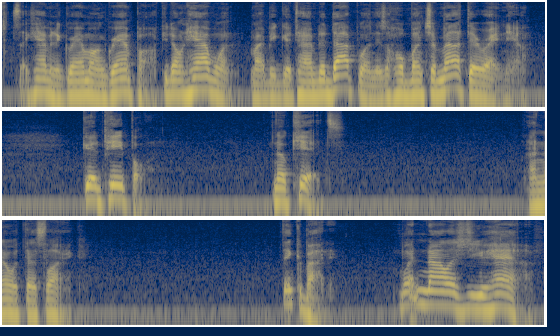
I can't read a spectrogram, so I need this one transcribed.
It's like having a grandma and grandpa. If you don't have one, it might be a good time to adopt one. There's a whole bunch of them out there right now. Good people. No kids. I know what that's like. Think about it. What knowledge do you have?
